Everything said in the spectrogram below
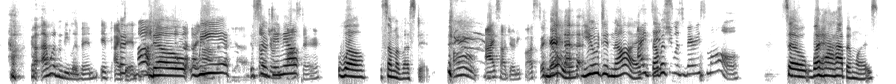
God, I wouldn't be living if I uh, did. Oh. No, we Yeah. We so Jodie Danielle, Foster. well, some of us did. Oh, I saw Jodie Foster. No, you did not. I did. That was She was very small. so. What ha- happened was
